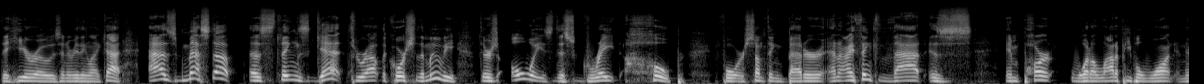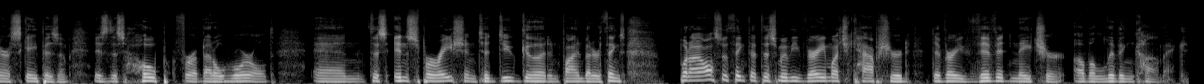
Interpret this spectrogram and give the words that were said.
the heroes and everything like that. As messed up as things get throughout the course of the movie, there's always this great hope for something better. And I think that is in part what a lot of people want in their escapism is this hope for a better world and this inspiration to do good and find better things but I also think that this movie very much captured the very vivid nature of a living comic.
